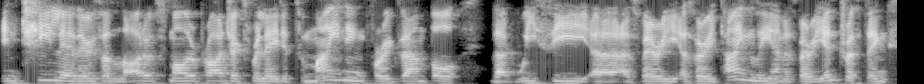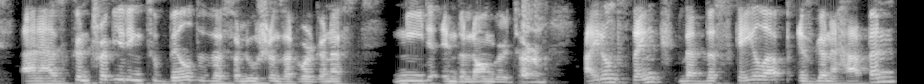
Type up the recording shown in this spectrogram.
in Chile. There's a lot of smaller projects related to mining for example that we see uh, as very as very timely and as very interesting and as contributing to build the solutions that we're going to need in the longer term. I don't think that the scale up is going to happen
